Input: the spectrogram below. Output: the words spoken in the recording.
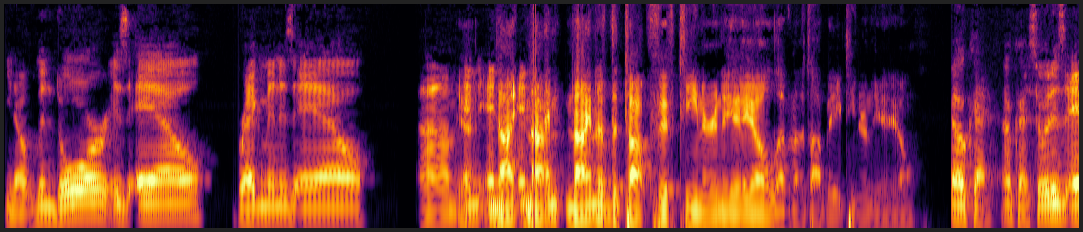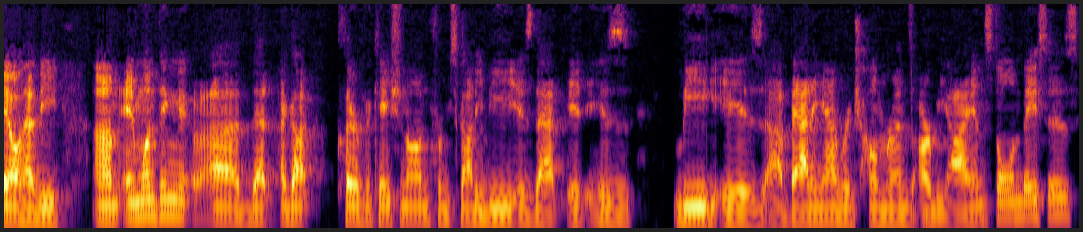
you know lindor is al bregman is al um, yeah, and, and, nine, and, nine, nine of the top 15 are in the AL, 11 of the top 18 are in the AL. Okay. Okay. So it is AL heavy. Um, and one thing uh, that I got clarification on from Scotty B is that it, his league is uh, batting average, home runs, RBI, and stolen bases.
